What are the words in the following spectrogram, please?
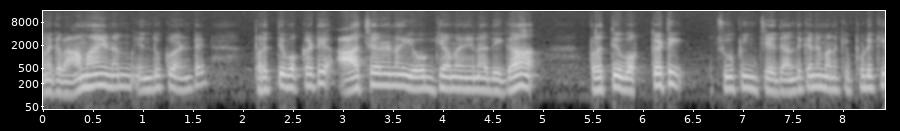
మనకి రామాయణం ఎందుకు అంటే ప్రతి ఒక్కటి ఆచరణ యోగ్యమైనదిగా ప్రతి ఒక్కటి చూపించేది. అందుకనే మనకి ఇప్పటికీ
